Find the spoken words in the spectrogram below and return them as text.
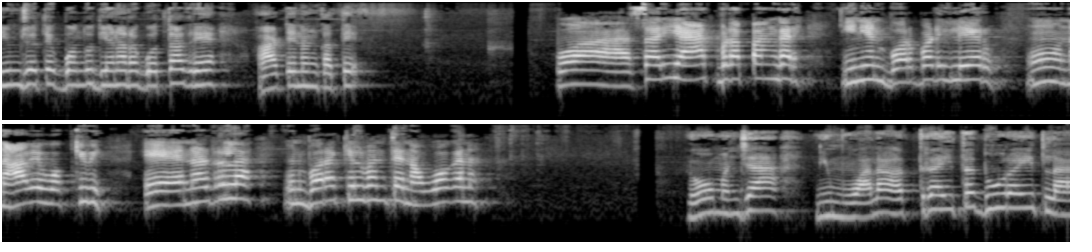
ನಿಮ್ ಜೊತೆಗೆ ಬಂದದ್ದು ಏನಾರ ಗೊತ್ತಾದ್ರೆ ಆಟೆ ನನ್ ಕತೆ ವಾ ಸರಿ ಆತ್ ಬಿಡಪ್ಪ ಹಂಗಾರೆ ನೀನೇನ್ ಬರ್ಬೇಡ ಇಲ್ಲೇ ಇರು ಹ್ಞೂ ನಾವೇ ಹೋಗ್ತೀವಿ ಏ ನಡ್ರಲ್ಲ ಇವ್ನು ಬರಕ್ಕಿಲ್ವಂತೆ ನಾವು ಹೋಗೋಣ ಲೋ ಮಂಜ ನಿಮ್ಮ ಹೊಲ ಹತ್ರ ಐತ ದೂರ ಐತ್ಲಾ?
